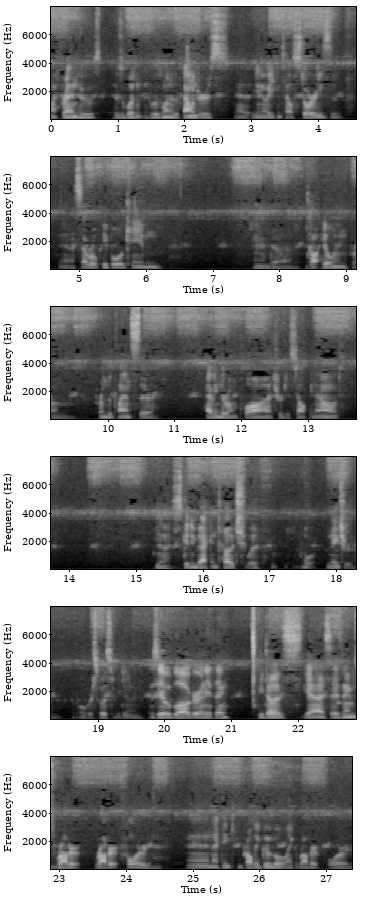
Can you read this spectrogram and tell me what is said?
my friend, who who was who was one of the founders, uh, you know, you can tell stories of uh, several people who came and and uh, got healing from from the plants there, having their own plot or just helping out. Yeah, just getting back in touch with nature, what we're supposed to be doing. does he have a blog or anything? He does. Yeah, his, his name's Robert Robert Ford, and I think you can probably Google like Robert Ford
